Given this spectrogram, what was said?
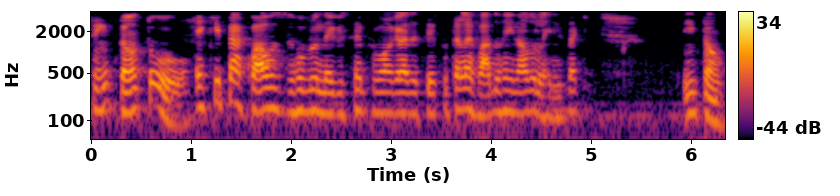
sem tanto. Equipe a qual os rubro-negros sempre vão agradecer por ter levado o Reinaldo Lênis daqui. Então,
